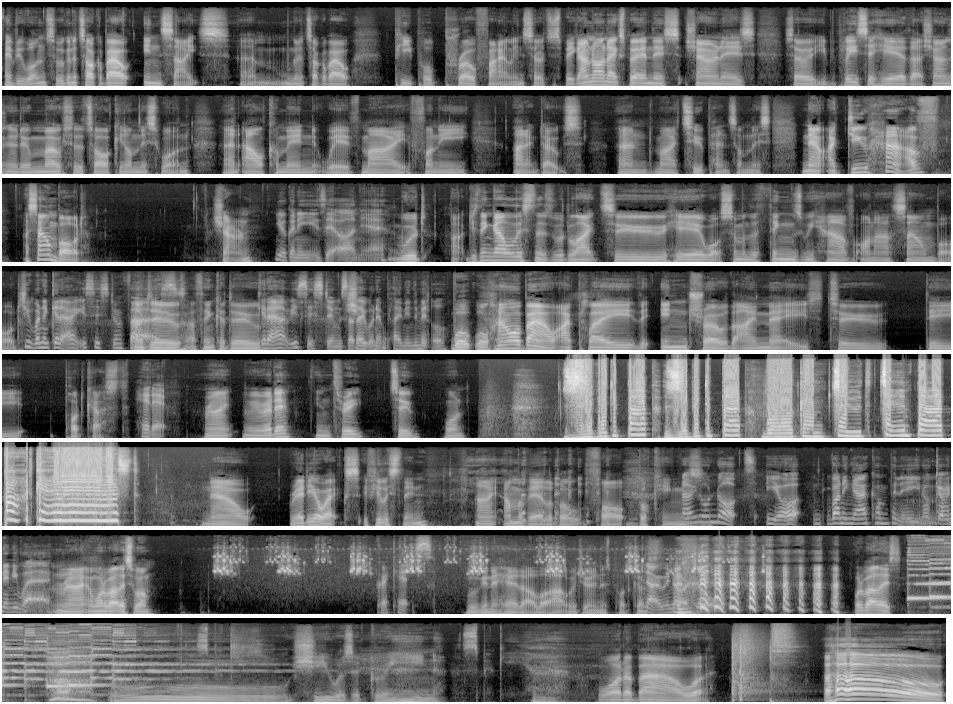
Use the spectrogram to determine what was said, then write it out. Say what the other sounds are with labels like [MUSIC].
everyone, so we're going to talk about insights. Um, we're going to talk about people profiling, so to speak. I'm not an expert in this, Sharon is, so you'd be pleased to hear that Sharon's going to do most of the talking on this one, and I'll come in with my funny anecdotes and my two pence on this. Now, I do have a soundboard. Sharon, You're going to use it, aren't you? would uh, do you think our listeners would like to hear what some of the things we have on our soundboard? Do you want to get it out of your system first? I do. I think I do. Get it out of your system so I don't want it playing in the middle. Well, well, how about I play the intro that I made to the podcast? Hit it. Right, are we ready? In three, two, one. Zippity bop, zippity bop, welcome to the Ten Pod Podcast. Now, Radio X, if you're listening, I am available for bookings. No, you're not. You're running our company. You're not going anywhere. Right, and what about this one? Crickets. We're going to hear that a lot, aren't we, during this podcast? No, we're not at all. [LAUGHS] What about this? [GASPS] Ooh, she was a green. Spooky. What about? Oh,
